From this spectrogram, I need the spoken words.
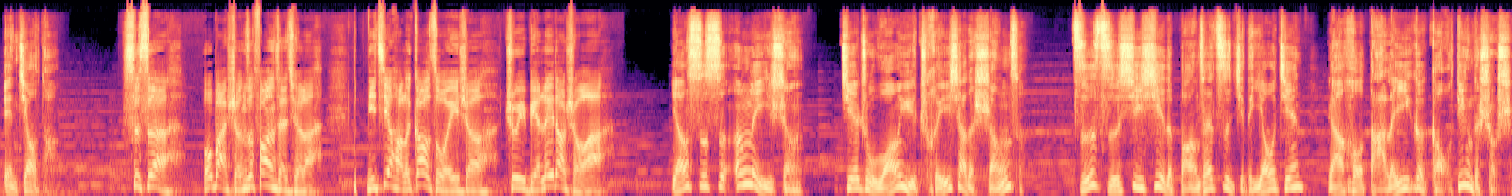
便叫道：“思思。”我把绳子放下去了，你系好了告诉我一声，注意别勒到手啊。杨思思嗯了一声，接住王宇垂下的绳子，仔仔细细的绑在自己的腰间，然后打了一个搞定的手势。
